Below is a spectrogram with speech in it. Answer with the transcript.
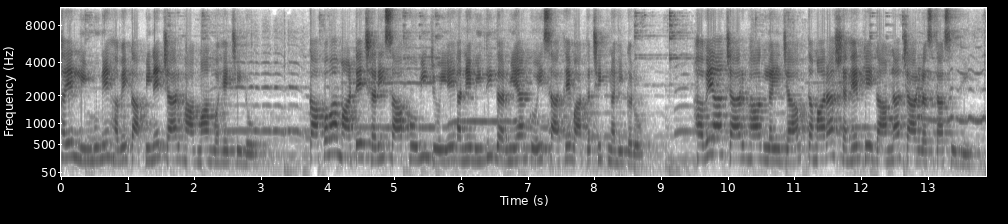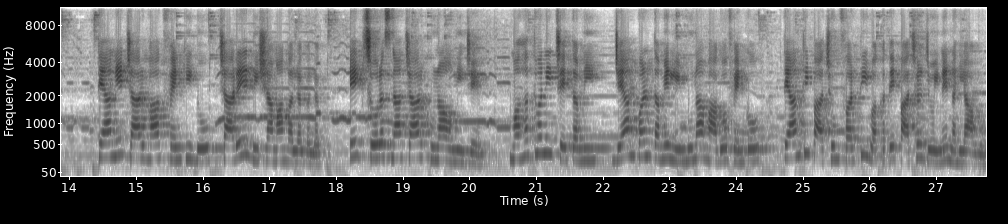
થયેલ લીંબુને હવે કાપીને ચાર ભાગમાં વહેંચી દો કાપવા માટે છરી સાફ હોવી જોઈએ અને વિધિ દરમિયાન કોઈ સાથે વાતચીત નહીં કરો. હવે આ ચાર ભાગ લઈ જાઓ તમારા શહેર કે ગામના ચાર રસ્તા સુધી. ત્યાંને ચાર ભાગ ફેંકી દો, ચારેય દિશામાં અલગ અલગ એક ચોરસના ચાર ખૂણાઓની જેમ. મહત્વની ચેતવણી, જ્યાં પણ તમે લીંબુના ભાગો ફેંકો, ત્યાંથી પાછું ફરતી વખતે પાછળ જોઈને નહીં આવવું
